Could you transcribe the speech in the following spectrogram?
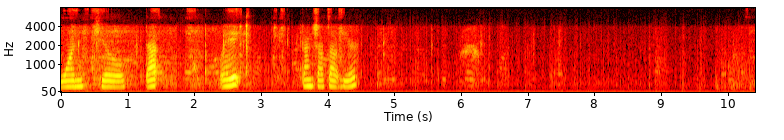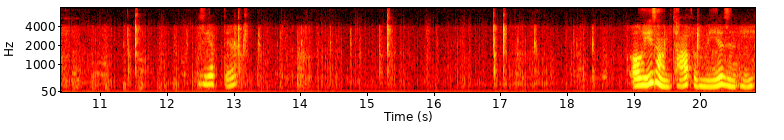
one kill. That, wait, gunshots out here. Is he up there? Oh, he's on top of me, isn't he?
